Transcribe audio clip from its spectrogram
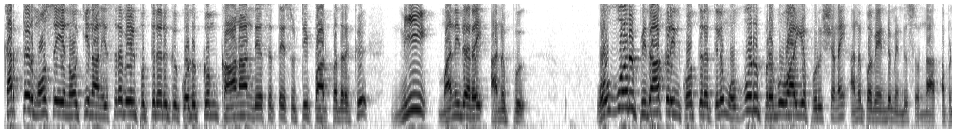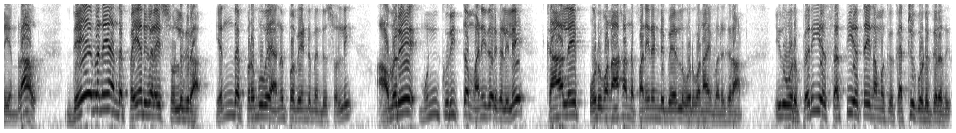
கர்த்தர் மோசையை நோக்கி நான் இஸ்ரவேல் புத்திரருக்கு கொடுக்கும் கானான் தேசத்தை சுற்றி பார்ப்பதற்கு நீ மனிதரை அனுப்பு. ஒவ்வொரு பிதாக்களின் கோத்திரத்திலும் ஒவ்வொரு பிரபுவாகிய புருஷனை அனுப்ப வேண்டும் என்று சொன்னார். அப்படி என்றால் தேவனே அந்த பெயர்களை சொல்லுகிறார். எந்த பிரபுவை அனுப்ப வேண்டும் என்று சொல்லி அவரே முன்குறித்த மனிதர்களிலே காலேப் ஒருவனாக அந்த பனிரெண்டு பேரில் ஒருவனாய் வருகிறான். இது ஒரு பெரிய சத்தியத்தை நமக்கு கற்றுக் கொடுக்கிறது.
